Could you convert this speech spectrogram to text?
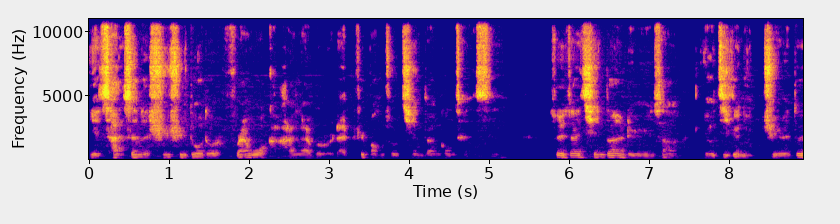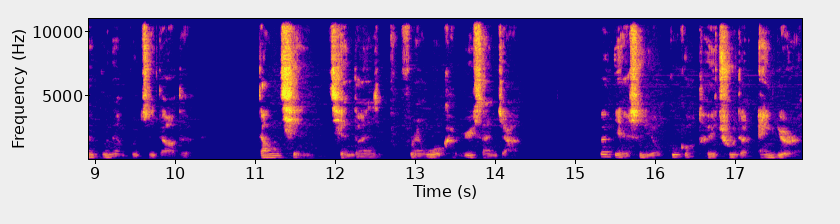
也产生了许许多多的 framework 和 library 来去帮助前端工程师。所以在前端的领域上，有几个你绝对不能不知道的当前前端 framework 御三家，分别是由 Google 推出的 Angular。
